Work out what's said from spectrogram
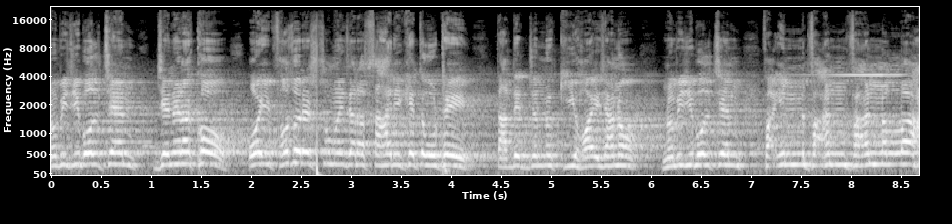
নবীজি বলছেন, জেনে রাখো, ওই ফজরের সময় যারা সাহারি খেতে ওঠে, তাদের জন্য কি হয় জানো? নবীজি বলছেন, ফাইন ফান আল্লাহ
